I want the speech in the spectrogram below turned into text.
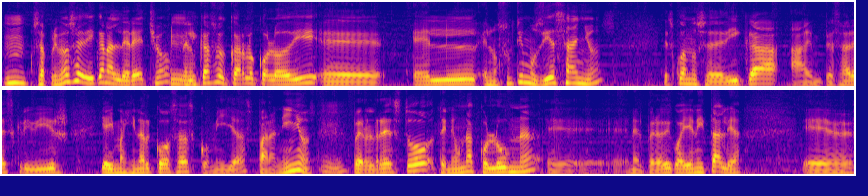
Mm. o sea, primero se dedican al derecho. Mm. En el caso de Carlo Collodi, eh, él en los últimos 10 años es cuando se dedica a empezar a escribir y a imaginar cosas, comillas, para niños. Mm. Pero el resto tenía una columna eh, eh, en el periódico ahí en Italia. Eh,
